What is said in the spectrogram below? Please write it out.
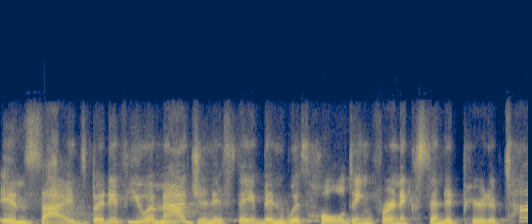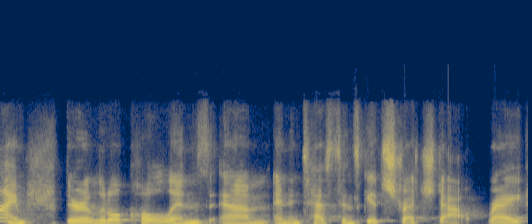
insides? But if you imagine if they've been withholding for an extended period of time their little colons um, and intestines get stretched out right?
